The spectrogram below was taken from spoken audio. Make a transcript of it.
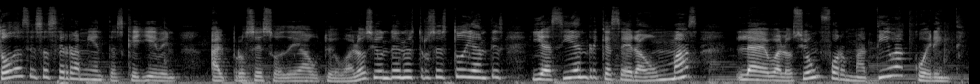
todas esas herramientas que lleven al proceso de autoevaluación de nuestros estudiantes y así enriquecer aún más la evaluación formativa coherente.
